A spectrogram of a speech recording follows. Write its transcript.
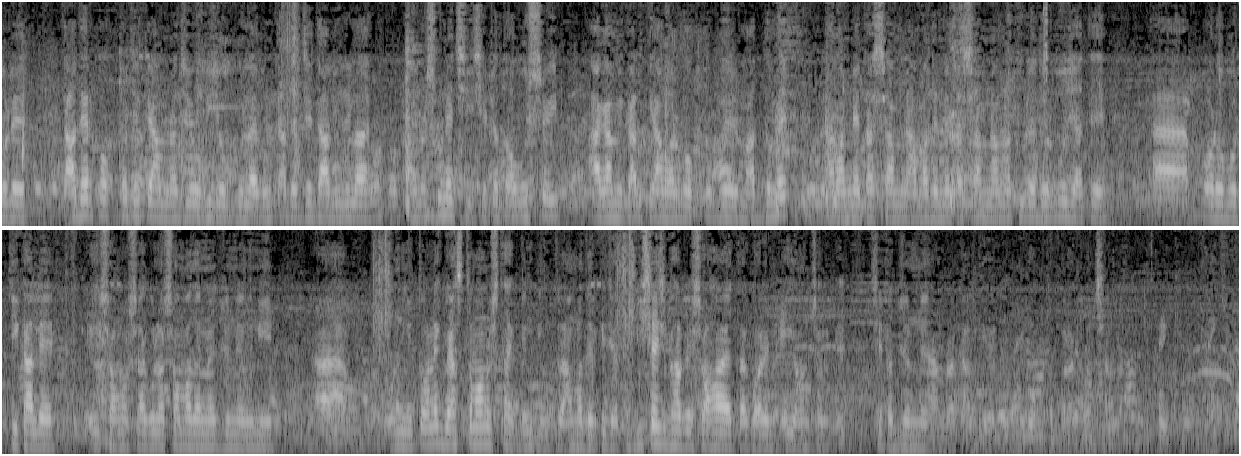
বলে তাদের পক্ষ থেকে আমরা যে অভিযোগগুলো এবং তাদের যে দাবিগুলো আমরা শুনেছি, সেটা তো অবশ্যই আগামীকালকে আমার বক্তব্যের মাধ্যমে আমার নেতার সামনে, আমাদের নেতার সামনে আমরা তুলে ধরবো যাতে পরবর্তীকালে এই সমস্যাগুলো সমাধানের জন্য উনি উনি তো অনেক ব্যস্ত মানুষ থাকবেন, কিন্তু আমাদেরকে যাতে বিশেষভাবে সহায়তা করেন এই অঞ্চলকে, সেটার জন্য আমরা কালকে বক্তব্য রাখব ইনশাল্লাহ থ্যাংক ইউ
